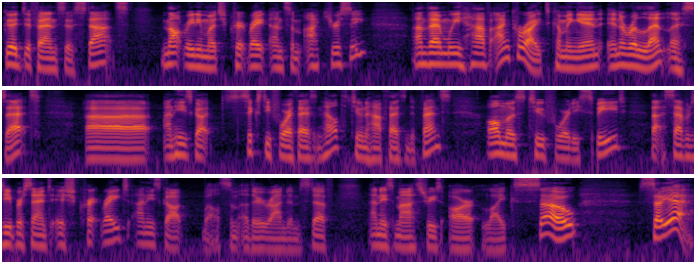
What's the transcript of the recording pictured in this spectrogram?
good defensive stats, not really much crit rate, and some accuracy. And then we have Anchorite coming in in a Relentless set. Uh, and he's got 64,000 health, 2,500 defense, almost 240 speed, that 70%-ish crit rate, and he's got, well, some other random stuff, and his masteries are like so. So yeah,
